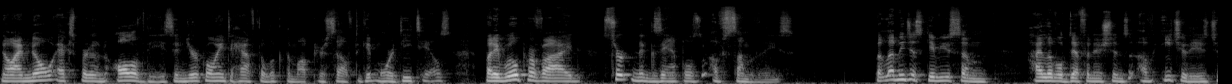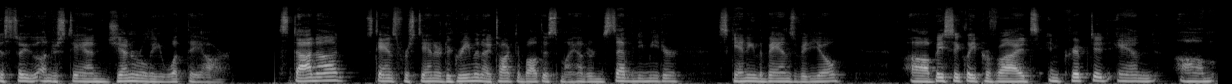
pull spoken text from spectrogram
Now, I'm no expert on all of these, and you're going to have to look them up yourself to get more details, but I will provide certain examples of some of these. But let me just give you some high level definitions of each of these just so you understand generally what they are. STANAG stands for Standard Agreement. I talked about this in my 170 meter Scanning the Bands video. Uh, basically provides encrypted and um,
